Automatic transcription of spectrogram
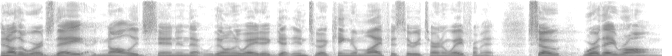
In other words, they acknowledged sin and that the only way to get into a kingdom life is to return away from it. So, were they wrong?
